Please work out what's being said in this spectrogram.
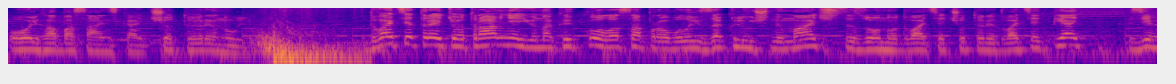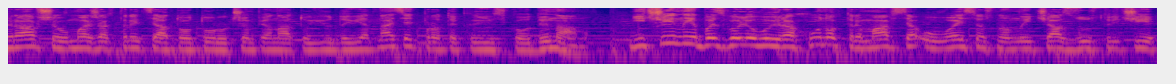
Ольга Басанська 4-0. 23 травня юнаки Колоса провели заключний матч сезону 24-25, зігравши в межах 30-го туру чемпіонату Ю-19 проти київського Динамо. Нічийний безгольовий рахунок тримався увесь основний час зустрічі,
